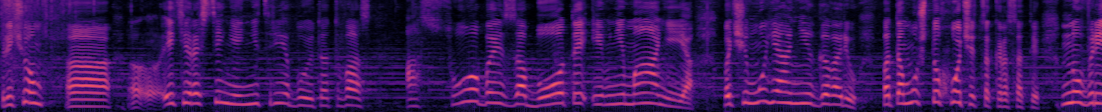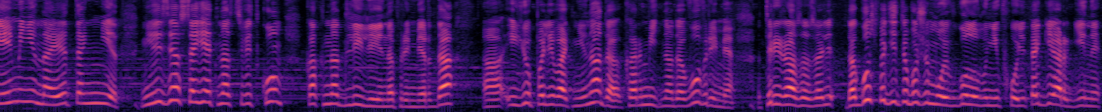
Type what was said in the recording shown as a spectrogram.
Причем а, а, эти растения не требуют от вас особой заботы и внимания. Почему я о них говорю? Потому что хочется красоты, но времени на это нет. Нельзя стоять над цветком, как над лилией, например, да? А, Ее поливать не надо, кормить надо вовремя, три раза за Да, господи ты, боже мой, в голову не входит, а георгины,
